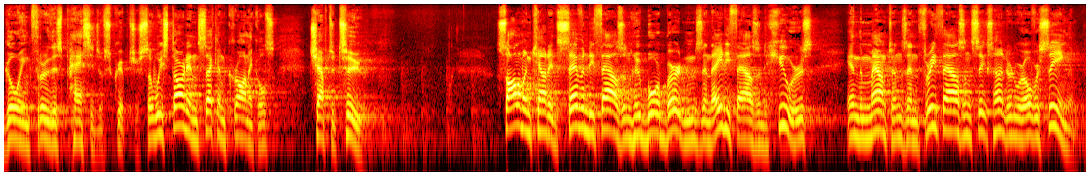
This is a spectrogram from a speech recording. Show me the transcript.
going through this passage of Scripture. So we start in Second Chronicles chapter 2. Solomon counted 70,000 who bore burdens and 80,000 hewers in the mountains, and 3,600 were overseeing them.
